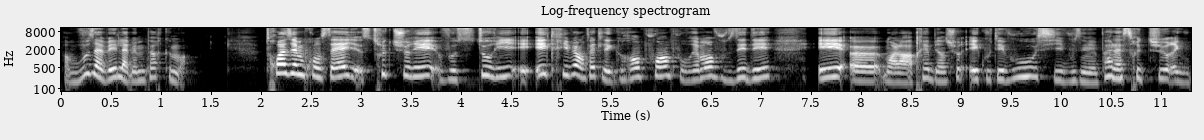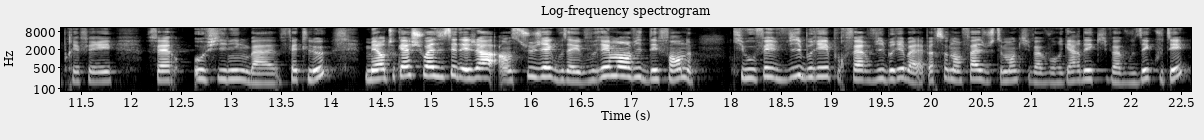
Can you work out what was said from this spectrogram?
enfin, vous avez la même peur que moi. Troisième conseil, structurez vos stories et écrivez en fait les grands points pour vraiment vous aider. Et euh, bon alors après bien sûr écoutez-vous, si vous n'aimez pas la structure et que vous préférez faire au feeling, bah faites-le. Mais en tout cas choisissez déjà un sujet que vous avez vraiment envie de défendre qui vous fait vibrer pour faire vibrer bah, la personne en face justement qui va vous regarder, qui va vous écouter.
